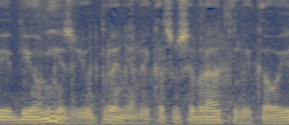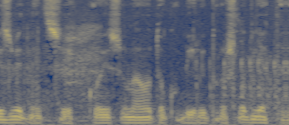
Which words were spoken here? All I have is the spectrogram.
i Dioniziju prenijeli kad su se vratili kao izvidnici koji su na otoku bili prošlog ljeta.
